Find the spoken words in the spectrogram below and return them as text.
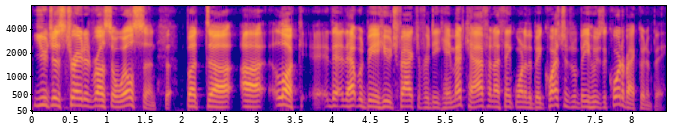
you just traded Russell Wilson. But uh, uh, look, th- that would be a huge factor for DK Metcalf, and I think one of the big questions would be who's the quarterback going to be.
